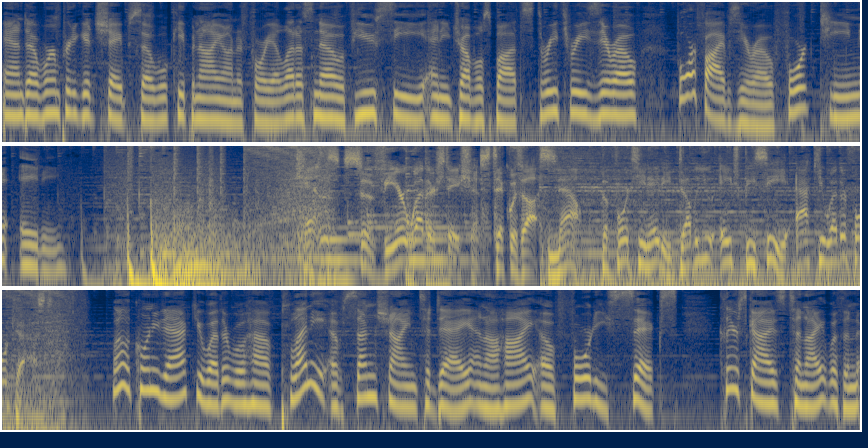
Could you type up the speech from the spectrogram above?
and uh, we're in pretty good shape so we'll keep an eye on it for you let us know if you see any trouble spots 330-450-1480 Canton's severe weather station. Stick with us. Now, the 1480 WHBC AccuWeather forecast. well according to accuweather we'll have plenty of sunshine today and a high of 46 clear skies tonight with an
